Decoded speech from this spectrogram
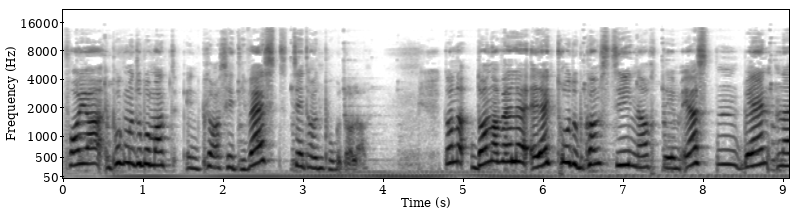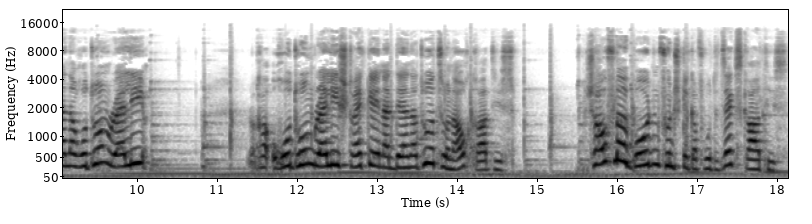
Feuer im Pokémon Supermarkt in Claw City West 10.000 Poké-Dollar. Donner Donnerwelle Elektro, du bekommst sie nach dem ersten Beenden einer Rotom Rally Rotom Rally Strecke in der Naturzone auch gratis. Schaufler Boden 5 Stück auf Route 6 gratis.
